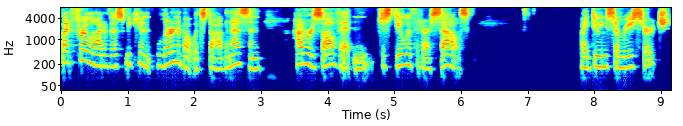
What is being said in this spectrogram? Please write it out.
But for a lot of us, we can learn about what's dogging us and how to resolve it and just deal with it ourselves by doing some research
